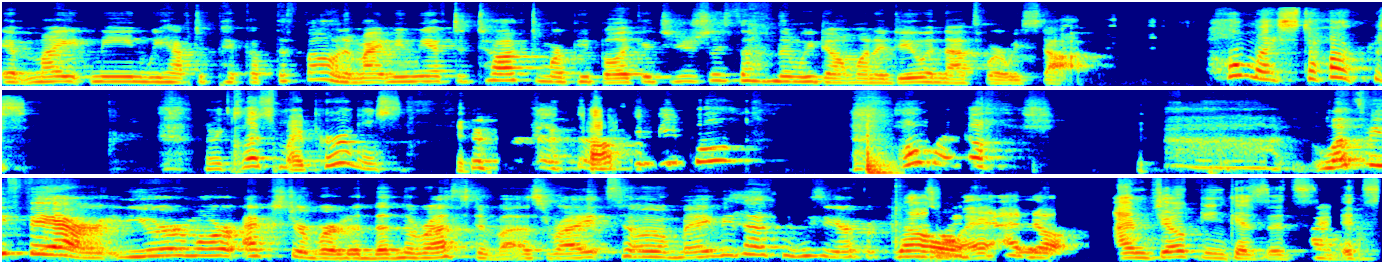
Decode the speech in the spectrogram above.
It might mean we have to pick up the phone. It might mean we have to talk to more people. Like it's usually something we don't want to do, and that's where we stop. Oh my stars! Let me clutch my pearls. talk to people. Oh my gosh! Let's be fair. You're more extroverted than the rest of us, right? So maybe that's easier for. No, I, I know. I'm joking because it's it's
